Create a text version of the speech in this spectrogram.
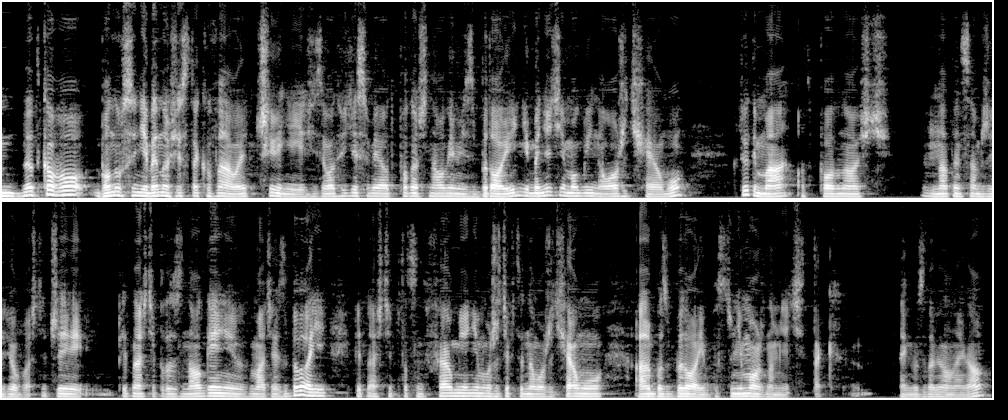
Dodatkowo bonusy nie będą się stakowały, czyli jeśli załatwicie sobie odporność na ogień zbroi, nie będziecie mogli nałożyć hełmu, który ma odporność na ten sam żywioł właśnie, czyli 15% na ogień macie zbroi, 15% w hełmie, nie możecie wtedy nałożyć hełmu albo zbroi, po prostu nie można mieć tak tego zrobionego.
